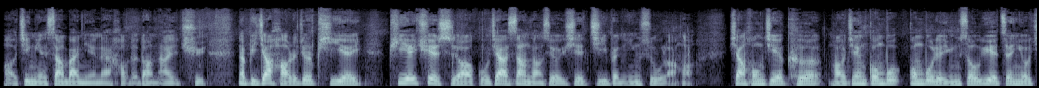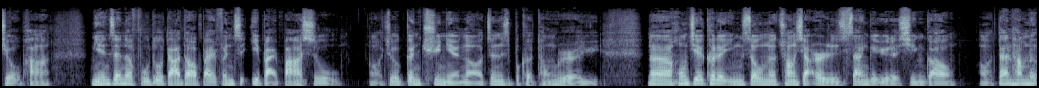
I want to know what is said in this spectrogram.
哦，今年上半年来好的到哪里去？那比较好的就是 PA，PA 确实哦，股价上涨是有一些基本因素了哈。像宏捷科，好，今天公布公布的营收月增有九趴，年增的幅度达到百分之一百八十五，哦，就跟去年哦真的是不可同日而语。那宏捷科的营收呢，创下二十三个月的新高，哦，但他们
